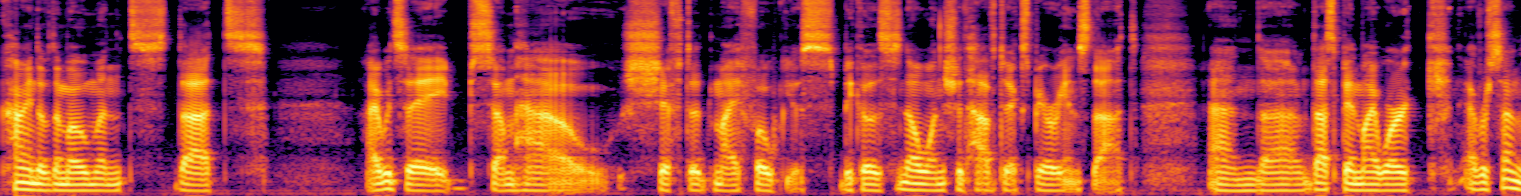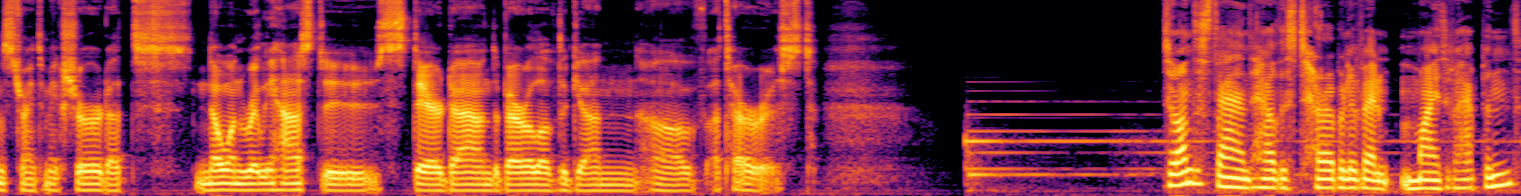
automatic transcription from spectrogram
kind of the moment that I would say somehow shifted my focus because no one should have to experience that. And uh, that's been my work ever since, trying to make sure that no one really has to stare down the barrel of the gun of a terrorist. To understand how this terrible event might have happened,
